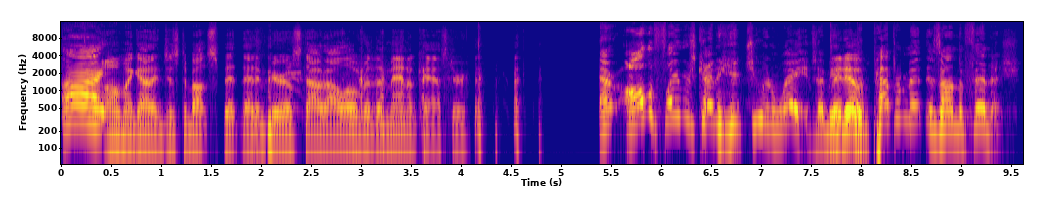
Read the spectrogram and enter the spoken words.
All right. Oh my God, I just about spit that Imperial Stout all over the Manocaster. All the flavors kind of hit you in waves. I mean, They do. the peppermint is on the finish.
